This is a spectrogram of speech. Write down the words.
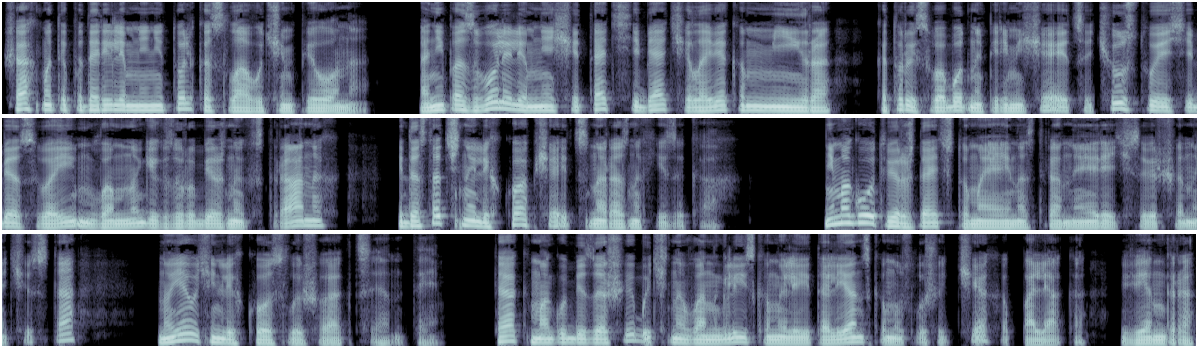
Шахматы подарили мне не только славу чемпиона, они позволили мне считать себя человеком мира, который свободно перемещается, чувствуя себя своим во многих зарубежных странах и достаточно легко общается на разных языках. Не могу утверждать, что моя иностранная речь совершенно чиста, но я очень легко слышу акценты. Так могу безошибочно в английском или итальянском услышать чеха, поляка, венгра.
